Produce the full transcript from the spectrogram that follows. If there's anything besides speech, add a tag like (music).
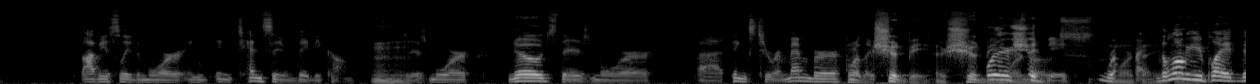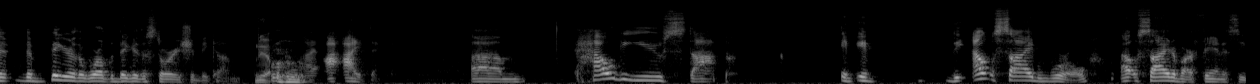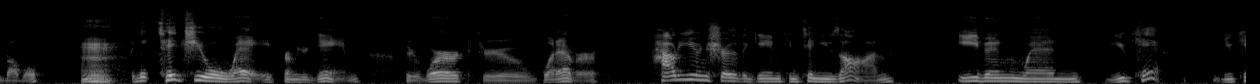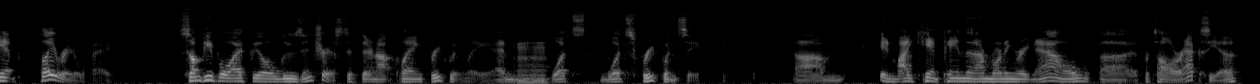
obviously, the more in, intensive they become. Mm-hmm. There's more notes. There's more uh, things to remember. Well, there should be. There should be. Or there should notes, be. Right. Things, the longer yeah. you play, the the bigger the world, the bigger the story should become. Yeah. I, I, think. Um, how do you stop if if the outside world, outside of our fantasy bubble, mm. if it takes you away from your game through work, through whatever? How do you ensure that the game continues on, even when you can't? you can't play right away. Some people I feel lose interest if they're not playing frequently. And mm-hmm. what's what's frequency? Um, in my campaign that I'm running right now uh, for Toleraxia,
